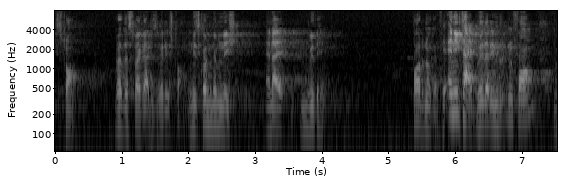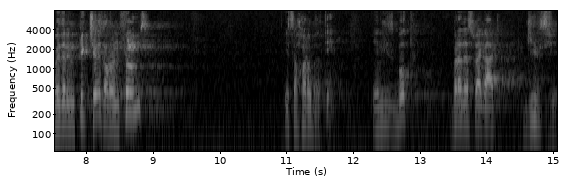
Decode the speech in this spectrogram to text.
strong. Brother Swaggart is very strong in his condemnation, and I am with him. Pornography, any type, whether in written form, whether in pictures or in films, it's a horrible thing. In his book, Brother Swaggart gives you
